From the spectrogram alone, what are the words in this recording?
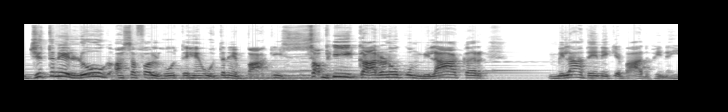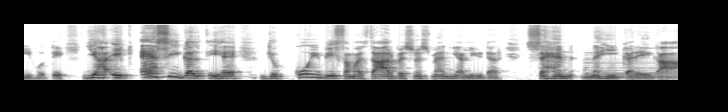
जितने लोग असफल होते हैं, उतने बाकी सभी कारणों को मिलाकर मिला देने के बाद भी नहीं होते। यह एक ऐसी गलती है जो कोई भी समझदार बिजनेसमैन या लीडर सहन नहीं करेगा।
